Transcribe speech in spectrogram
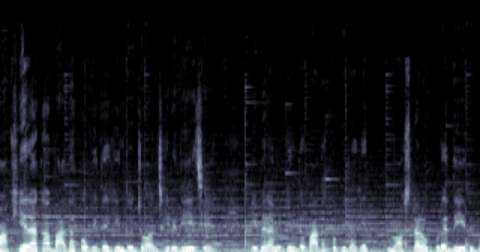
মাখিয়ে রাখা বাঁধাকপিতে কিন্তু জল ছেড়ে দিয়েছে। এবার আমি কিন্তু বাঁধাকপিটাকে মশলার ওপরে দিয়ে দেব।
